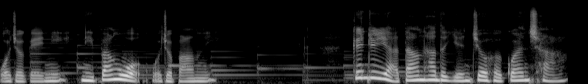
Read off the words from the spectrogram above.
我就给你；你帮我，我就帮你。根据亚当他的研究和观察，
